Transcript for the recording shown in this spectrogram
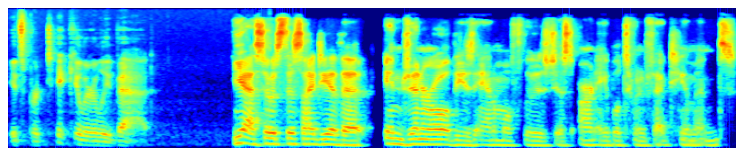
it's particularly bad. Yeah, so it's this idea that in general, these animal flus just aren't able to infect humans.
